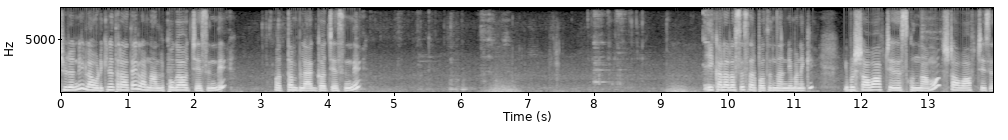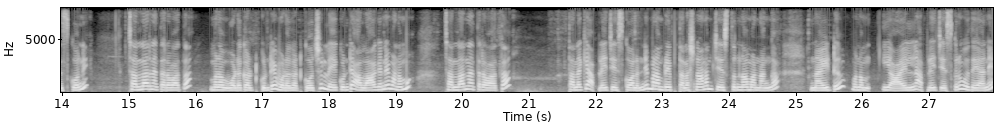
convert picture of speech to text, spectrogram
చూడండి ఇలా ఉడికిన తర్వాత ఇలా నలుపుగా వచ్చేసింది. మొత్తం బ్లాక్గా వచ్చేసింది. ఈ కలర్ వస్తే సరిపోతుందండి మనకి. ఇప్పుడు స్టవ్ ఆఫ్ చేసుకుందాము. స్టవ్ ఆఫ్ చేసేసుకొని చల్లారిన తర్వాత మనం వడగట్టుకుంటే వడగట్టుకోవచ్చు. లేకుంటే అలాగనే మనము చల్లారిన తర్వాత తలకి అప్లై చేసుకోవాలండి. మనం రేపు తలస్నానం చేస్తున్నాం అన్నంగా నైట్ మనం ఈ ఆయిల్ని అప్లై చేసుకుని ఉదయాన్నే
